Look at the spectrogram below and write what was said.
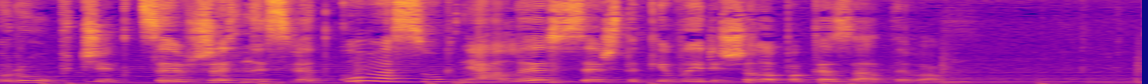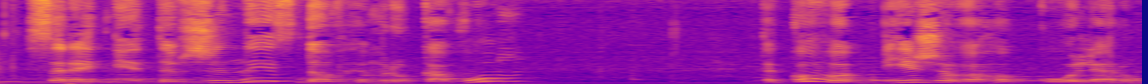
Рубчик. Це вже не святкова сукня, але все ж таки вирішила показати вам. Середньої довжини з довгим рукавом такого біжевого кольору.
